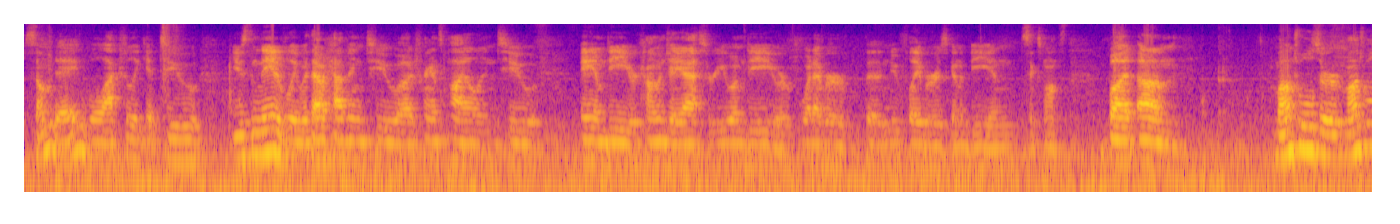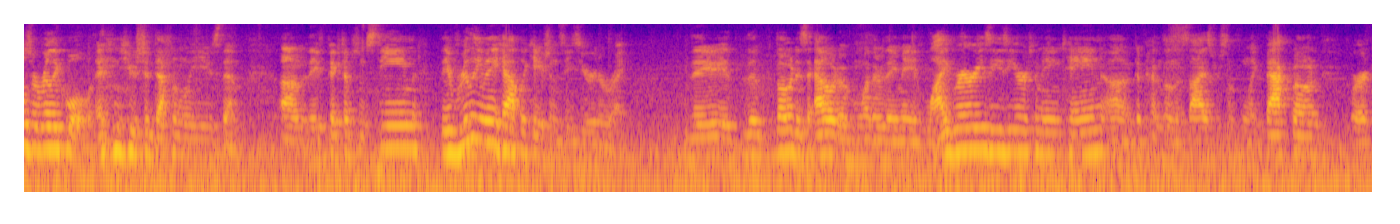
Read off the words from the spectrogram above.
someday we'll actually get to use them natively without having to uh, transpile into AMD or CommonJS or UMD or whatever the new flavor is going to be in six months. But um, modules are modules are really cool, and you should definitely use them. Um, they've picked up some steam. They really make applications easier to write. They, the vote is out of whether they made libraries easier to maintain. Uh, depends on the size for something like Backbone, where it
